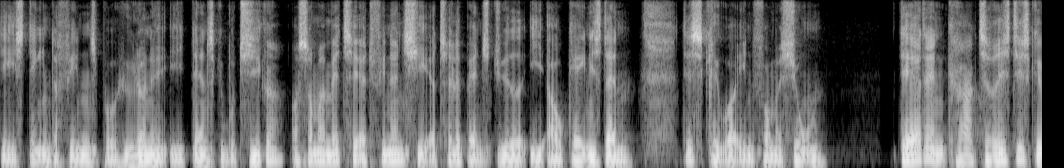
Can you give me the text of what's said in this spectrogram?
Det er sten, der findes på hylderne i danske butikker, og som er med til at finansiere Taliban-styret i Afghanistan. Det skriver Information. Det er den karakteristiske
